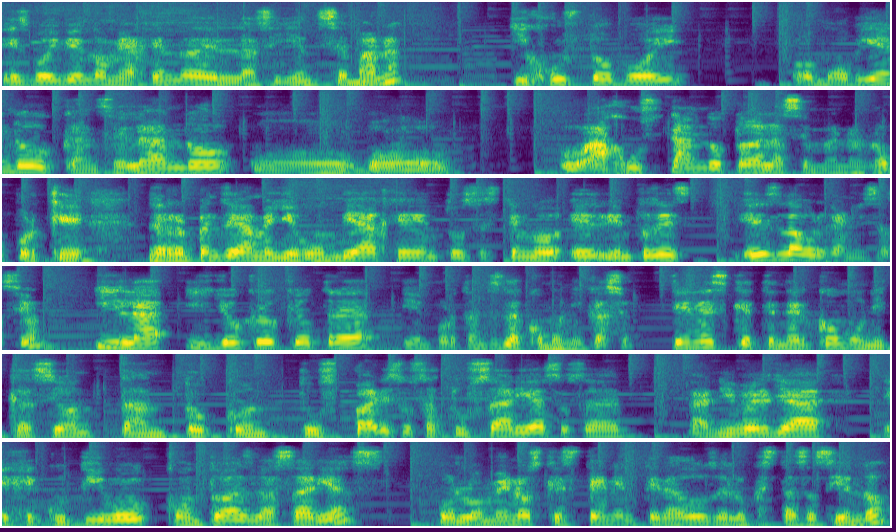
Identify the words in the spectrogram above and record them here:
es voy viendo mi agenda de la siguiente semana y justo voy o moviendo, cancelando o o ajustando toda la semana, ¿no? Porque de repente ya me llegó un viaje, entonces tengo, eh, entonces es la organización y la y yo creo que otra importante es la comunicación. Tienes que tener comunicación tanto con tus pares, o sea, tus áreas, o sea, a nivel ya ejecutivo con todas las áreas, por lo menos que estén enterados de lo que estás haciendo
